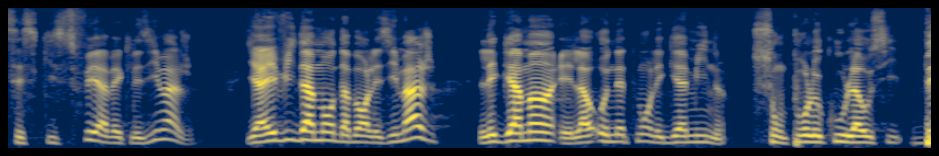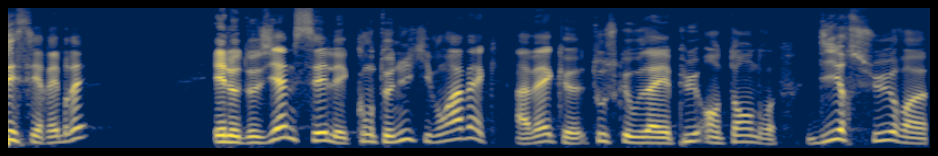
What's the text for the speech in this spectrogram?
c'est ce qui se fait avec les images. Il y a évidemment d'abord les images. Les gamins, et là honnêtement, les gamines sont pour le coup là aussi décérébrés. Et le deuxième, c'est les contenus qui vont avec, avec euh, tout ce que vous avez pu entendre dire sur euh,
